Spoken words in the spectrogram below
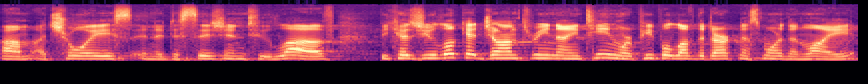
um, a choice and a decision to love. Because you look at John 3:19, where people love the darkness more than light,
